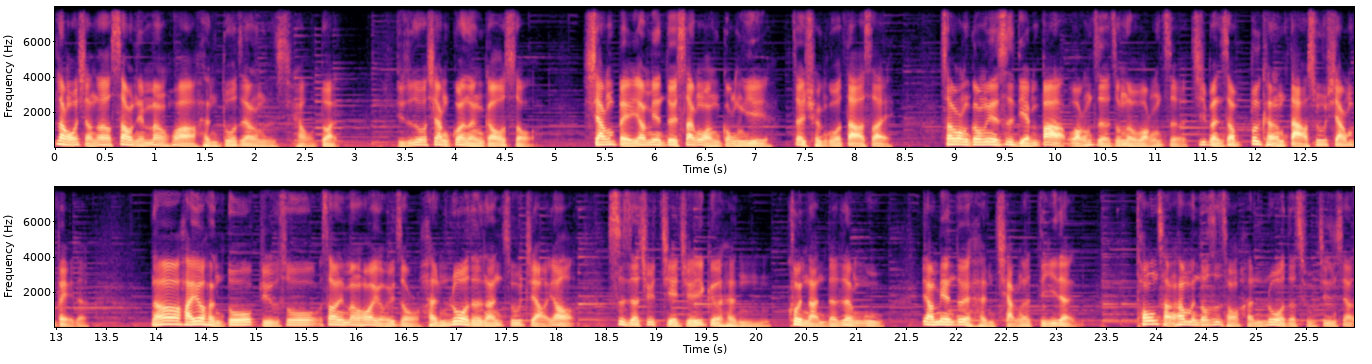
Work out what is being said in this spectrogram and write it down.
让我想到少年漫画很多这样的桥段，比如说像《灌篮高手》，湘北要面对三王工业，在全国大赛，三王工业是连霸王者中的王者，基本上不可能打输湘北的。然后还有很多，比如说少年漫画有一种很弱的男主角，要试着去解决一个很困难的任务。要面对很强的敌人，通常他们都是从很弱的处境下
